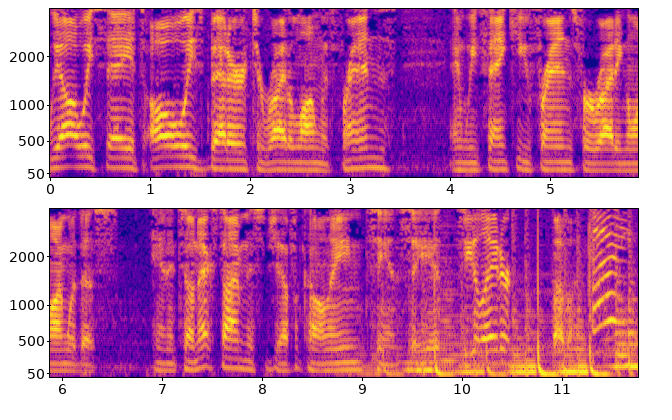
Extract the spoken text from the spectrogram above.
we always say it's always better to ride along with friends. And we thank you, friends, for riding along with us. And until next time, this is Jeff and Colleen saying see you, see you later. Bye bye. Bye.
